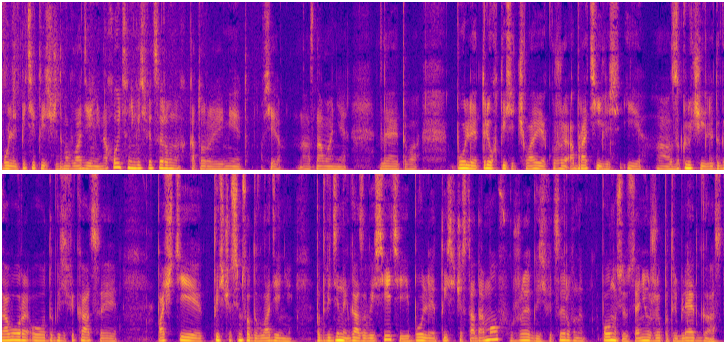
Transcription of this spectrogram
более 5000 домовладений находится негазифицированных, которые имеют все основания для этого. Более 3000 человек уже обратились и а, заключили договоры о дегазификации. Почти 1700 владений подведены газовые сети и более 1100 домов уже газифицированы полностью, то есть они уже потребляют газ.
